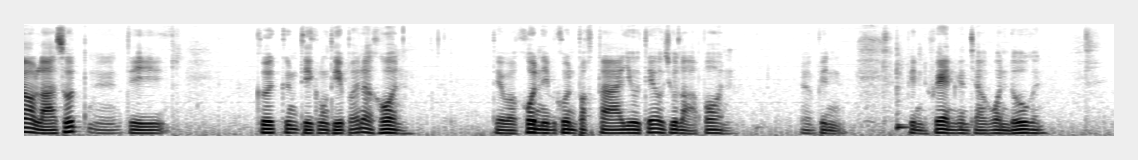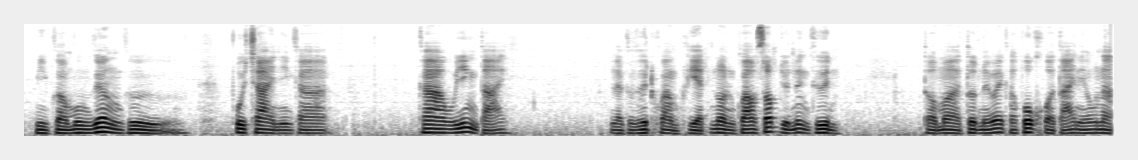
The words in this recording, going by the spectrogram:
ก้าวหลาสุดที่เกิดขึ้นที่กรุงเทพมหานครแต่ว่าคนนี่เป็นคนปักตาอยู่เที่ยวชุลาปอนเอ่อเป็นเป็นแฟนกันจากคนโดกัน มีความมุ่งเรื่องคือผู้ชายนี่ก็ฆ่าผู้หญิงตาย แล้วก็เกิดความเครียดนอนกวาวซบอยู่หนึ่งคืน ต่อมาต้นไม้ไว้กับพวกคอตายในห้องน้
